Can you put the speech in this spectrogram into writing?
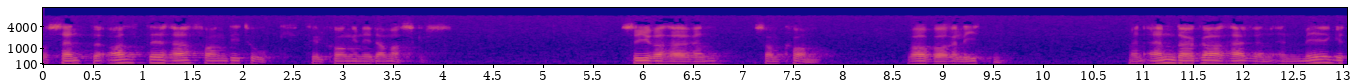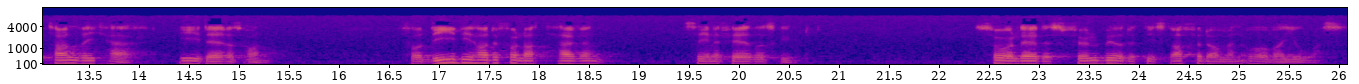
og sendte alt det hærfang de tok, til kongen i Damaskus. Syreherren som kom, var bare liten, men enda ga Herren en meget tallrik hær i deres hånd, fordi de hadde forlatt Herren, sine fedres Gud. Således fullbyrdet de straffedommen over Joas.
